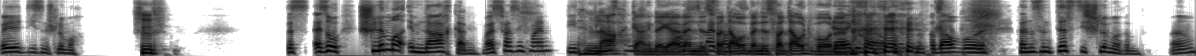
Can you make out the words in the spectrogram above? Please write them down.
weil die sind schlimmer. Hm. Das, also schlimmer im Nachgang. Weißt du, was ich meine? Im Nachgang, Digga, wenn das verdaut, wenn das verdaut wurde. Ja, genau. wenn verdaut wurde. Dann sind das die schlimmeren. Ja?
